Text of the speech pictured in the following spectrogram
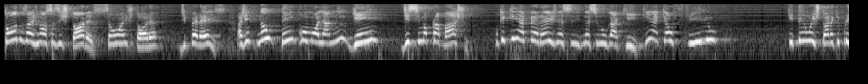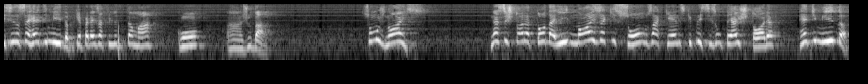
todas as nossas histórias são a história de Perez. A gente não tem como olhar ninguém de cima para baixo. Porque quem é Perez nesse, nesse lugar aqui? Quem é que é o filho que tem uma história que precisa ser redimida? Porque Perez é filho de Tamar com ah, Judá. Somos nós. Nessa história toda aí, nós é que somos aqueles que precisam ter a história redimida.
